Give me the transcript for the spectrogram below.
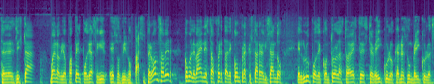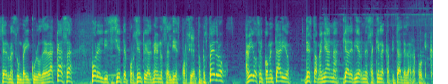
se deslista bueno, Biopapel podría seguir esos mismos pasos. Pero vamos a ver cómo le va en esta oferta de compra que está realizando el grupo de control a través de este vehículo, que no es un vehículo externo, es un vehículo de la casa, por el 17% y al menos el 10%. Pues Pedro, amigos, el comentario de esta mañana, ya de viernes, aquí en la capital de la República.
